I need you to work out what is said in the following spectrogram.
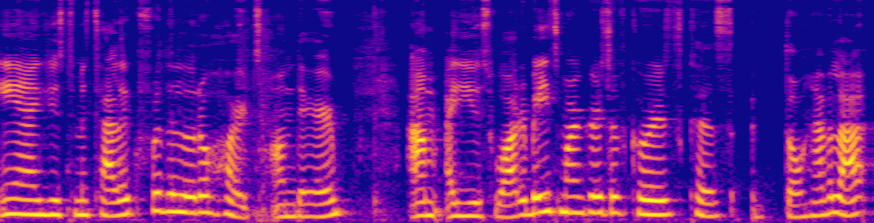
And used metallic for the little hearts on there. Um, I use water-based markers, of course, because I don't have a lot.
